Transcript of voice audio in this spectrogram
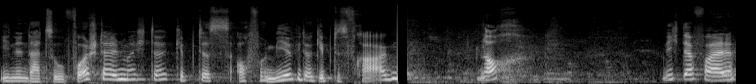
Ihnen dazu vorstellen möchte. Gibt es auch von mir wieder, gibt es Fragen? Noch? Nicht der Fall?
